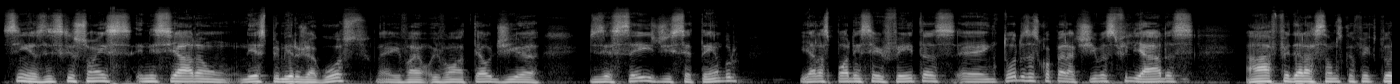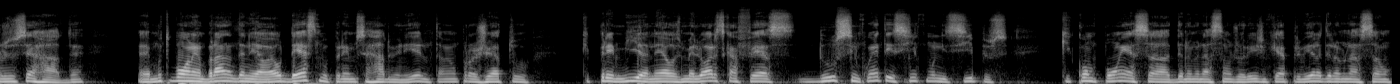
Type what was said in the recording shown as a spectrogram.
Sim, as inscrições iniciaram nesse primeiro de agosto né, e, vai, e vão até o dia 16 de setembro e elas podem ser feitas é, em todas as cooperativas filiadas à Federação dos Cafeicultores do Cerrado. Né? É muito bom lembrar, né, Daniel, é o décimo Prêmio Cerrado Mineiro, então é um projeto que premia né, os melhores cafés dos 55 municípios que compõem essa denominação de origem, que é a primeira denominação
